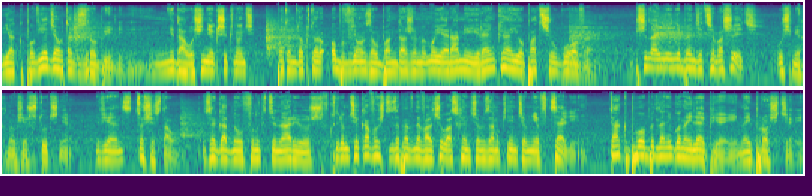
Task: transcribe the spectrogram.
Jak powiedział, tak zrobili. Nie dało się nie krzyknąć. Potem doktor obwiązał bandażem moje ramię i rękę i opatrzył głowę. Przynajmniej nie będzie trzeba szyć. Uśmiechnął się sztucznie. Więc co się stało? Zagadnął funkcjonariusz, w którym ciekawość zapewne walczyła z chęcią zamknięcia mnie w celi. Tak byłoby dla niego najlepiej, najprościej.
